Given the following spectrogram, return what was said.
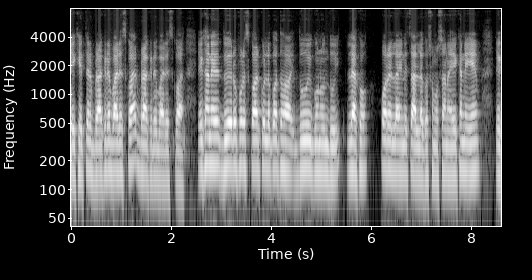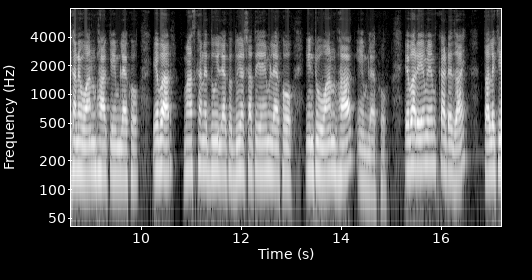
এই ক্ষেত্রে ব্র্যাকেটের বাইরে স্কোয়ার ব্র্যাকেটের বাইরে স্কোয়ার এখানে দুইয়ের উপরে স্কোয়ার করলে কত হয়? দুই গুণন দুই। লেখো। পরের লাইনে চার লেখো, সমস্যা নাই। এখানে এম এখানে ওয়ান ভাগ এম লেখো। এবার মাঝখানে দুই লেখো, দুইয়ের সাথে এম লেখো ইন্টু ওয়ান ভাগ এম লেখো। এবার এম এম কাটে যায়। তাহলে কি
